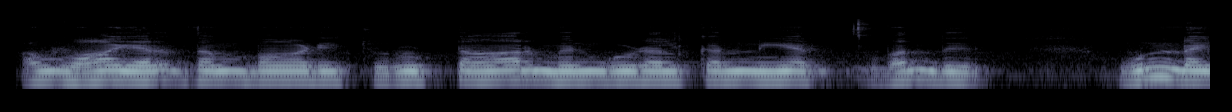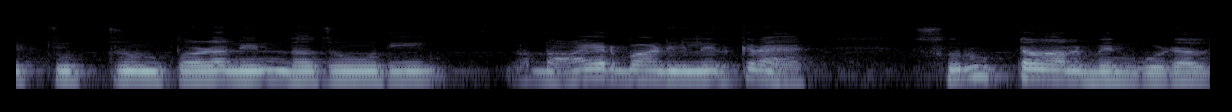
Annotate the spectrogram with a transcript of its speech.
அவ்வாயர் தம்பாடி சுருட்டார் மென்குழல் கன்னியர் வந்து உன்னை சுற்றும் தொழ நின்ற சோதி. அந்த ஆயர்பாடியில் இருக்கிற சுருட்டார் மென்குழல்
